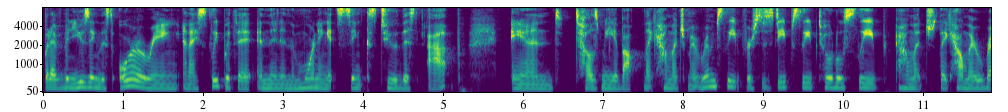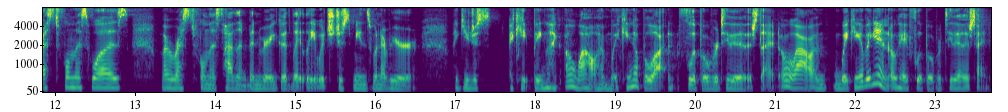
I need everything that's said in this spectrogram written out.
But I've been using this Oura ring and I sleep with it. And then in the morning, it syncs to this app and tells me about like how much my REM sleep versus deep sleep, total sleep, how much like how my restfulness was. My restfulness hasn't been very good lately, which just means whenever you're like you just I keep being like, oh, wow, I'm waking up a lot. Flip over to the other side. Oh, wow, I'm waking up again. Okay, flip over to the other side.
